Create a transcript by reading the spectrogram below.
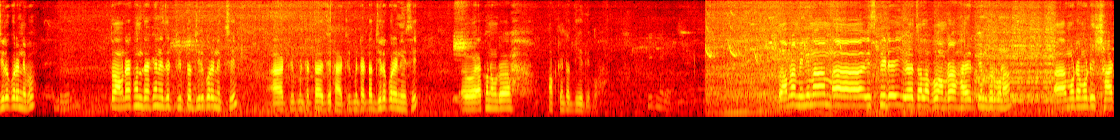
জিরো করে নেব। তো আমরা এখন দেখেন এই যে ট্রিপটা জিরো করে নিচ্ছি। আর ট্রিপ মিটারটা যে হ্যাঁ ট্রিপ মিটারটা জিরো করে নিয়েছি। তো এখন আমরা অকটেনটা দিয়ে দেব। তো আমরা মিনিমাম স্পিডেই চালাবো। আমরা হাইয়ের কিম ধরবো না। মোটামুটি ষাট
